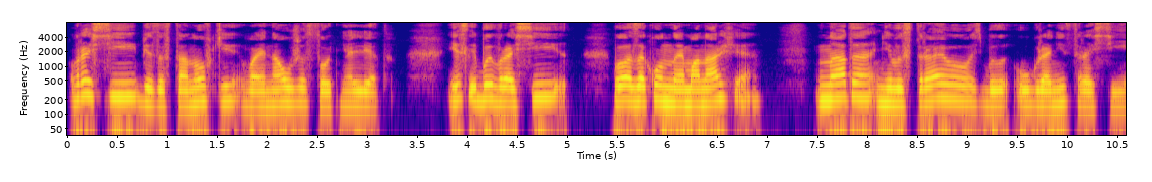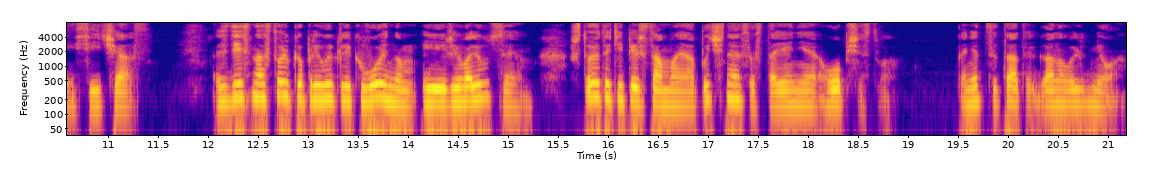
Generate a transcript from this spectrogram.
В России без остановки война уже сотня лет. Если бы в России была законная монархия, НАТО не выстраивалось бы у границ России сейчас. Здесь настолько привыкли к войнам и революциям, что это теперь самое обычное состояние общества. Конец цитаты Ганова Людмила.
